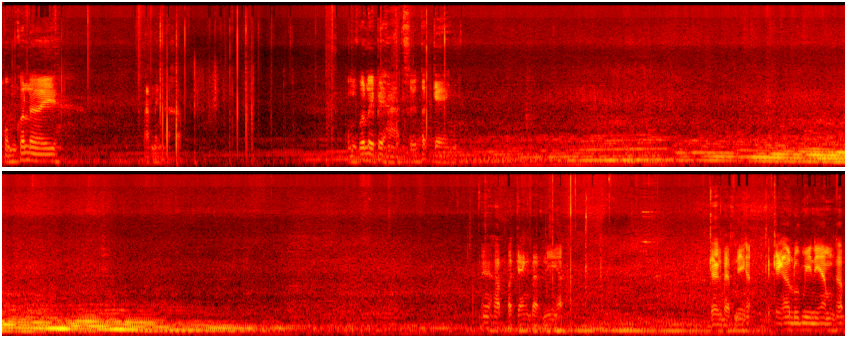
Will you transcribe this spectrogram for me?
ผมก็เลยแป๊บหนึ่งนะครับ ผมก็เลยไปหาซื้อตะแกรงนี่ครับตะแกรงแบบนี้ครับ แกงแบบนี้ครับตะแกรงอลูมิเนียมครับ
